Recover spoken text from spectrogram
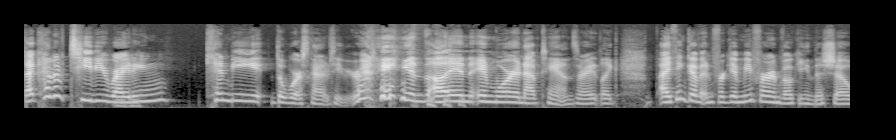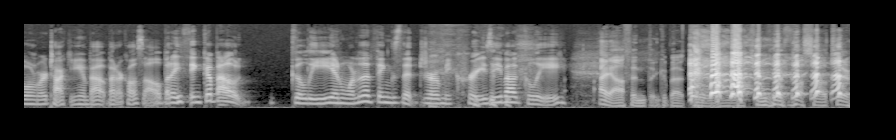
That kind of TV writing can be the worst kind of TV writing in, uh, in in more inept hands, right? Like I think of, and forgive me for invoking the show when we're talking about Better Call Saul, but I think about Glee, and one of the things that drove me crazy about Glee I often think about Saul too.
